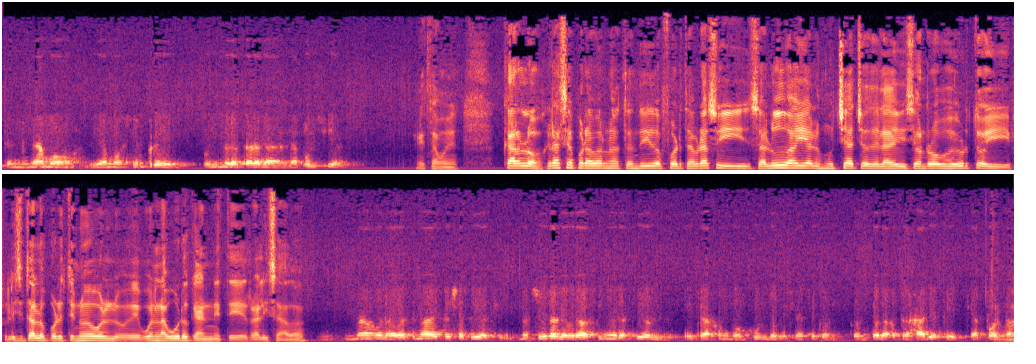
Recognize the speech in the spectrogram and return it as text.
terminamos, digamos, siempre poniendo la cara a la policía. Está muy bien. Carlos, gracias por habernos atendido, fuerte abrazo y saludo ahí a los muchachos de la División Robos de Hurto y felicitarlos por este nuevo eh, buen laburo que han este, realizado. ¿eh? No, bueno, no, esto ya te digo, no se hubiera logrado si no hubiera sido el, trabajo en conjunto que se hace con, todas las otras áreas que, aportan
